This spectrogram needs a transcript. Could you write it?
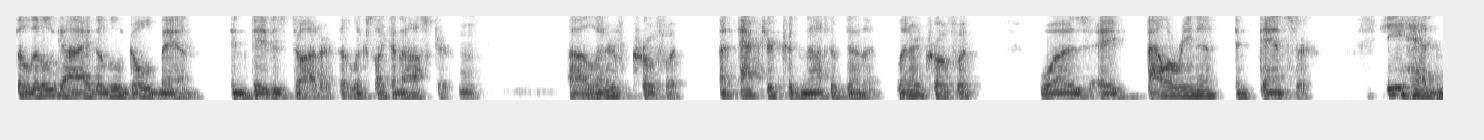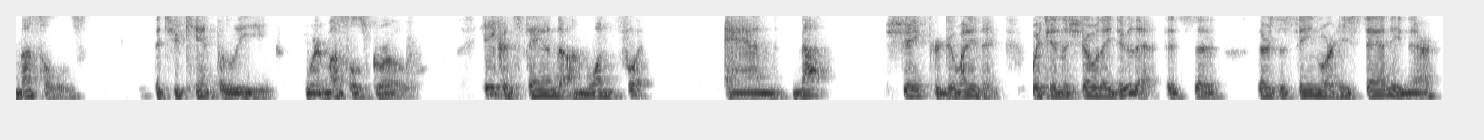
The little guy, the little gold man in Data's daughter that looks like an Oscar. Uh, Leonard Crofoot. An actor could not have done it. Leonard Crofoot was a ballerina and dancer. He had muscles that you can't believe where muscles grow. He could stand on one foot and not shake or do anything, which in the show they do that. It's uh, there's a scene where he's standing there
